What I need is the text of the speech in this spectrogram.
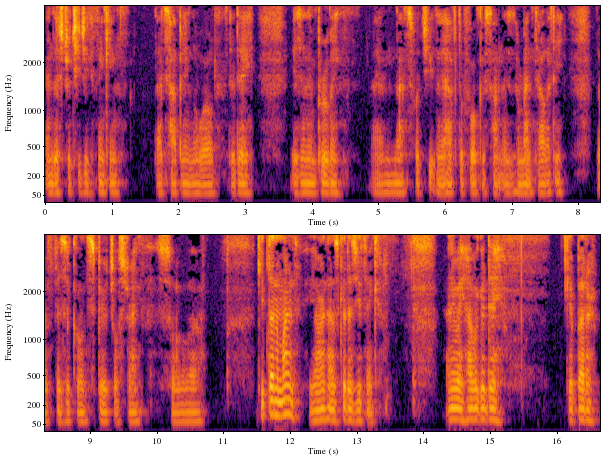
and the strategic thinking that's happening in the world today isn't improving, and that's what you have to focus on is their mentality, their physical and spiritual strength. So uh, keep that in mind. You aren't as good as you think. Anyway, have a good day. Get better.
